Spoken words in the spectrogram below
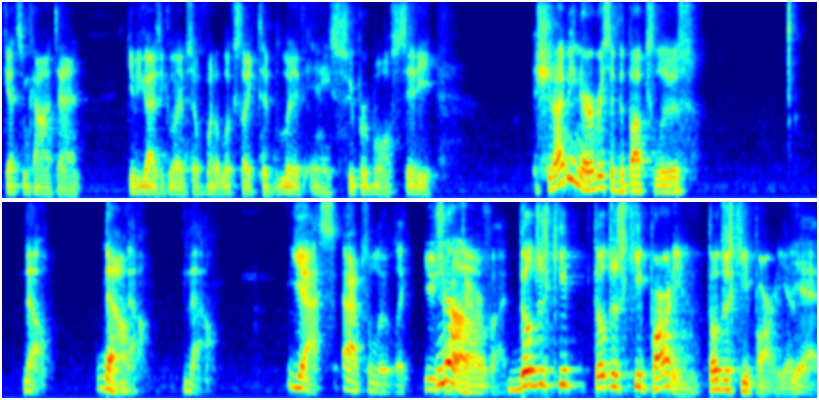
get some content, give you guys a glimpse of what it looks like to live in a Super Bowl city. Should I be nervous if the Bucs lose? No, No. no, no. Yes, absolutely. You should No. be terrified. They'll just keep they'll just keep partying. They'll just keep partying. Yeah,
